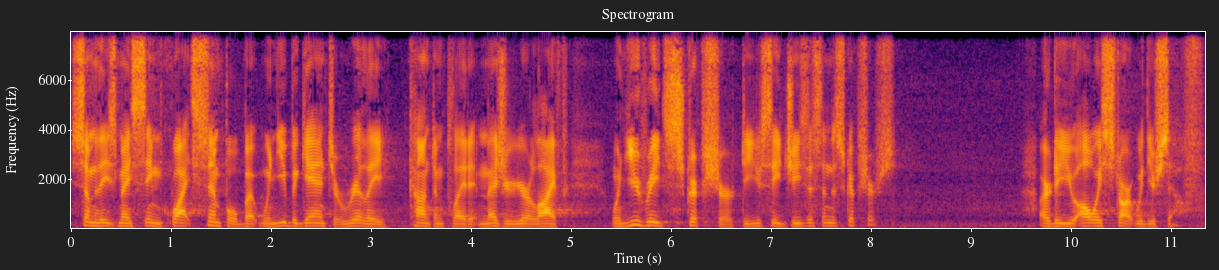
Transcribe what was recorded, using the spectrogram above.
some of these may seem quite simple, but when you began to really contemplate it and measure your life, when you read Scripture, do you see Jesus in the Scriptures? Or do you always start with yourself?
